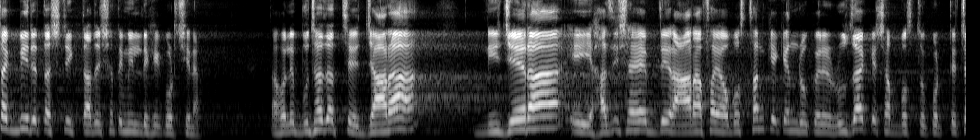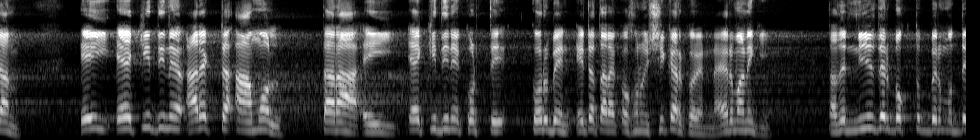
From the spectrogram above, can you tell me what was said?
তাকবীরে তাশরিক তাদের সাথে মিল রেখে করছি না? তাহলে বোঝা যাচ্ছে যারা নিজেরা এই হাজি সাহেবদের আরাফায় অবস্থানকে কেন্দ্র করে রোজাকে সাব্যস্ত করতে চান, এই একই দিনের আরেকটা আমল তারা এই একই দিনে করতে, করবেন, এটা তারা কখনোই স্বীকার করেন না। এর মানে কি? তাদের নিজেদের বক্তব্যের মধ্যে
